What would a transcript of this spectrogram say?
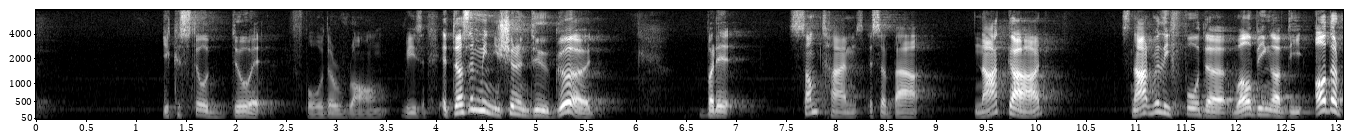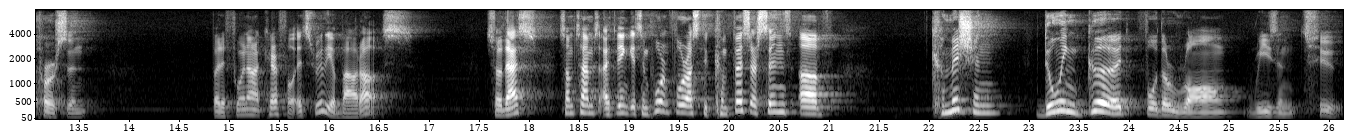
you can still do it for the wrong reason. It doesn't mean you shouldn't do good, but it sometimes is about not God, It's not really for the well being of the other person, but if we're not careful, it's really about us. So that's sometimes I think it's important for us to confess our sins of commission, doing good for the wrong reason too.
